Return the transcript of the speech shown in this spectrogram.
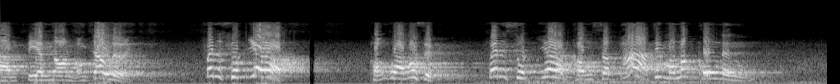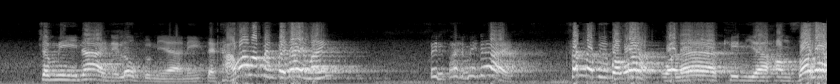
ตามเตียงนอนของเจ้าเลย เป็นสุดยอดของความรู้สึก เป็นสุดยอดของสภาพที่มนุษย์คงหนึ่ง จะมีได้ในโลกดุนยานี้ แต่ถามว่ามันเป็นไปได้ไหม เป็นไปไม่ได้ท่านนบีบอกว่าวะลาคินยาฮันซาละ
